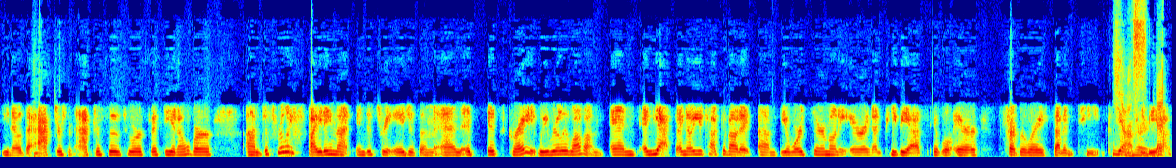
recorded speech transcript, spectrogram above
you know, the actors and actresses who are 50 and over, um, just really fighting that industry ageism. And it's, it's great. We really love them. And, and yes, I know you talked about it, um, the award ceremony airing on PBS. It will air February 17th Yes, on PBS. at,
